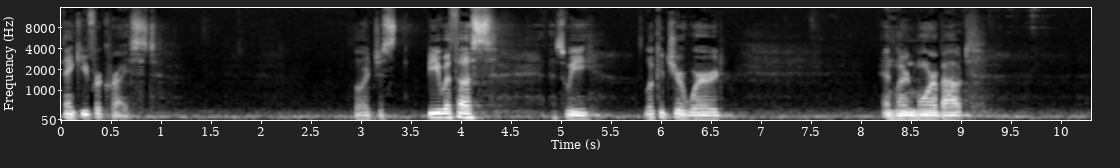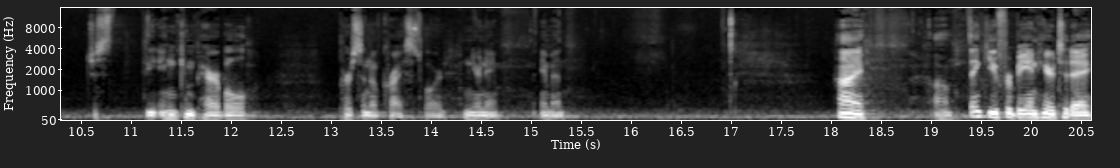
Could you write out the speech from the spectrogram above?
Thank you for Christ. Lord, just be with us as we look at your word and learn more about just the incomparable person of Christ, Lord. In your name, amen. Hi. Um, thank you for being here today.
